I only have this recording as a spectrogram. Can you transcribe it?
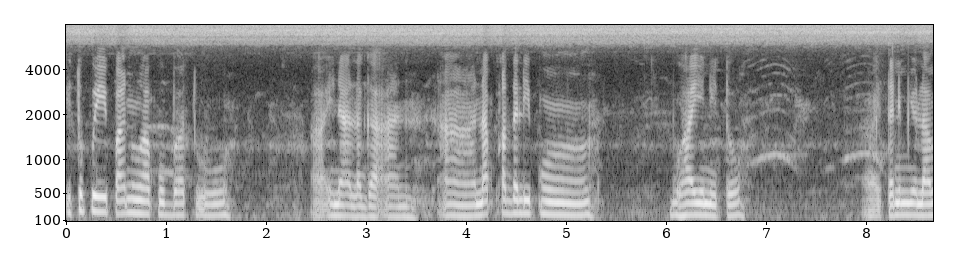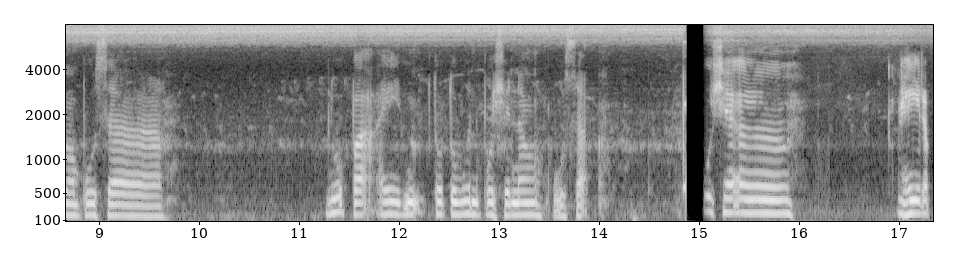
ito po ay paano nga po ba to ah, inaalagaan. Ah, napakadali pong buhayin ito. Ah, itanim nyo lamang po sa lupa ay tutubo na po siya ng pusa. Po siya ah, mahirap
